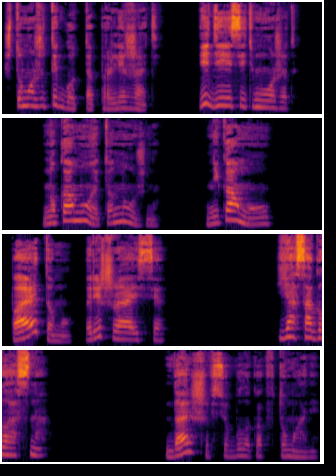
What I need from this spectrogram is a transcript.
что может и год так пролежать. И десять может. Но кому это нужно? Никому. Поэтому решайся. Я согласна. Дальше все было как в тумане.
